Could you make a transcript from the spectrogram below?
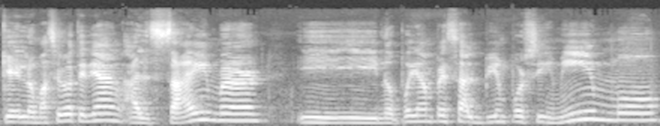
que lo más seguro tenían Alzheimer y no podían pensar bien por sí mismos.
